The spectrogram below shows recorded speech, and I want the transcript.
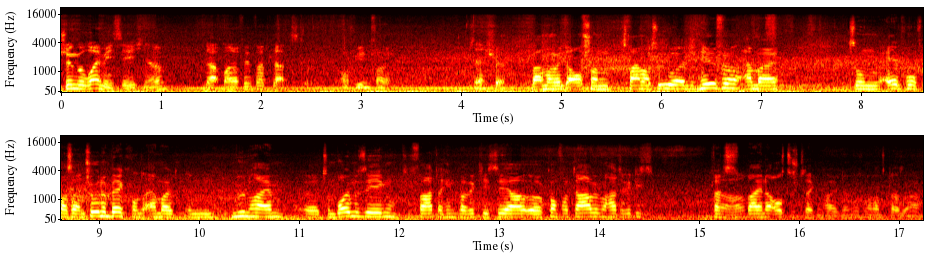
schön geräumig sehe ich. Ne? Da hat man auf jeden Fall Platz. Auf jeden Fall. Sehr schön. War im Moment auch schon zweimal zur uralten Hilfe. Einmal zum Elbhochwasser in Schönebeck und einmal in Mülheim äh, zum Bäumesägen. Die Fahrt dahin war wirklich sehr äh, komfortabel. Man hatte wirklich Platz, Ja. Beine auszustrecken halt, ne, muss man ganz klar sagen.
